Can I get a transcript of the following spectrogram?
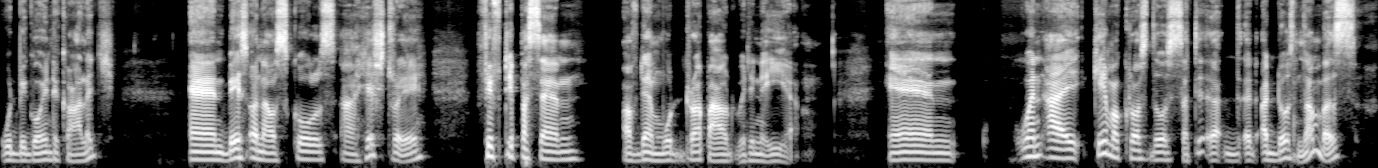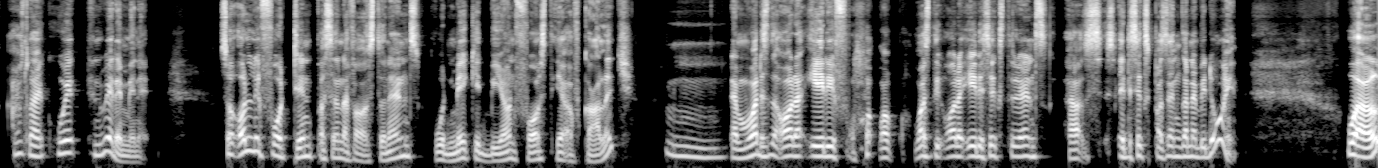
would be going to college. And based on our school's uh, history, 50% of them would drop out within a year. And when I came across those stati- uh, th- uh, those numbers, I was like, wait, and wait a minute. So only 14% of our students would make it beyond first year of college. Mm. And what is the other 80 what's the other 86 students uh, 86% going to be doing? Well,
